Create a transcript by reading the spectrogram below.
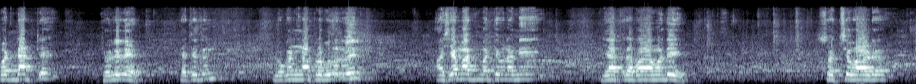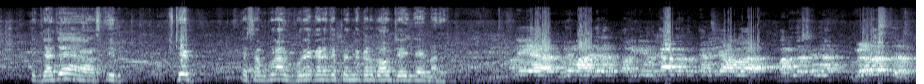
पटनाट्य ठेवलेले आहेत. त्याच्यातून लोकांना प्रबोधन होईल. अशा माध्यमातून आम्ही या प्रभागामध्ये स्वच्छ वाढ ज्या ज्या असतील स्टेप त्या संपूर्ण आम्ही पुरे प्रयत्न करत आहोत. जय जय महाराज आपल्या धुळे धुळे महानगरपालिकेमध्ये काम करतात? त्यांचे आम्हाला मार्गदर्शन मिळत असतं?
